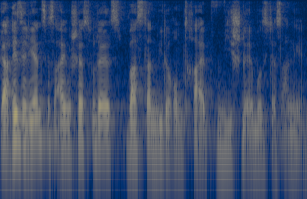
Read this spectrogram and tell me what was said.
Ja, Resilienz des eigenen Geschäftsmodells, was dann wiederum treibt, wie schnell muss ich das angehen.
